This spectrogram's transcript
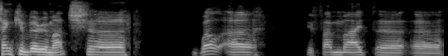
Thank you very much. Uh, well, uh, if I might uh, uh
